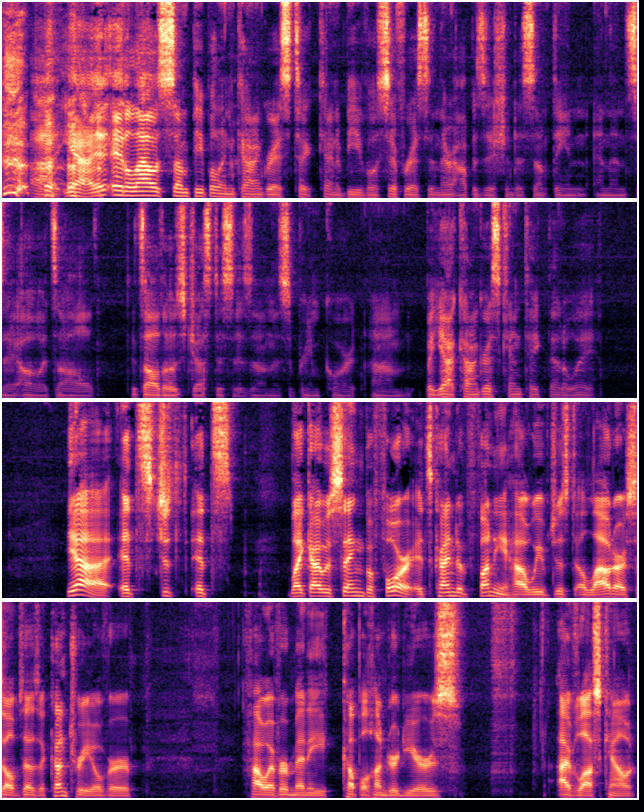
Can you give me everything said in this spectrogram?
uh, yeah, it, it, allows some people in Congress to kind of be vociferous in their opposition to something, and then say, "Oh, it's all it's all those justices on the Supreme Court." Um, but yeah, Congress can take that away. Yeah, it's just it's like I was saying before. It's kind of funny how we've just allowed ourselves as a country over however many couple hundred years. I've lost count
